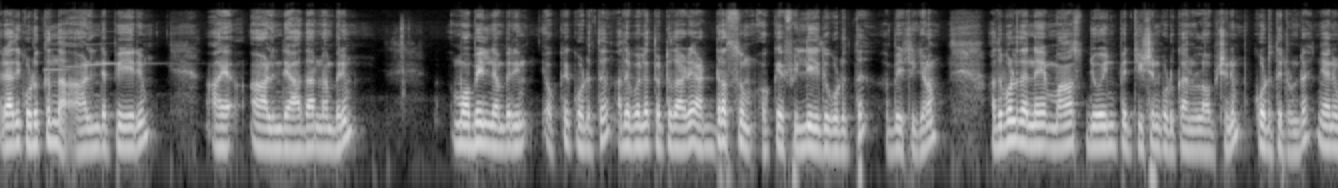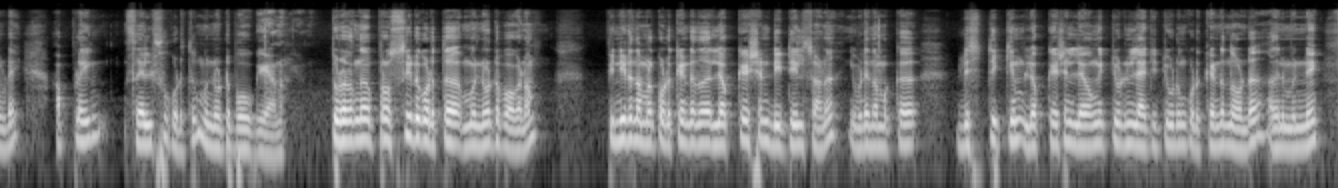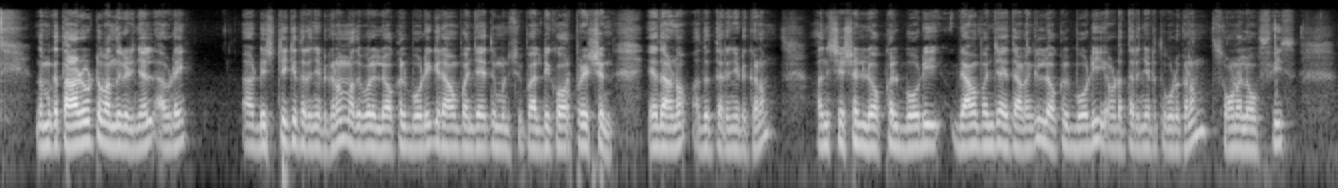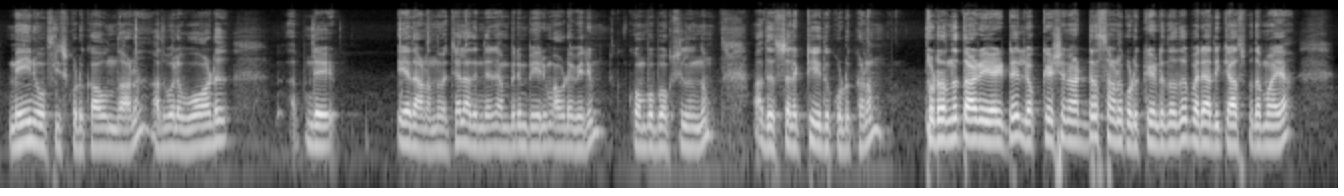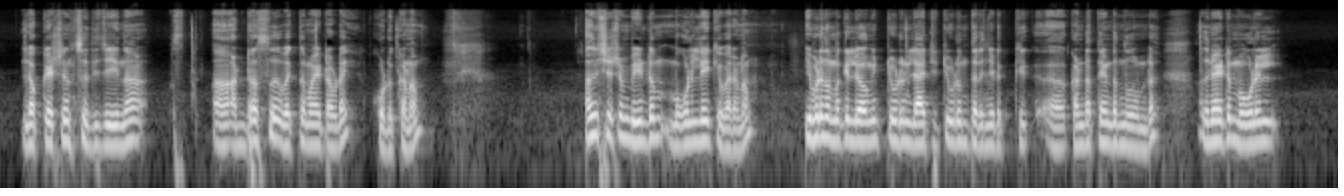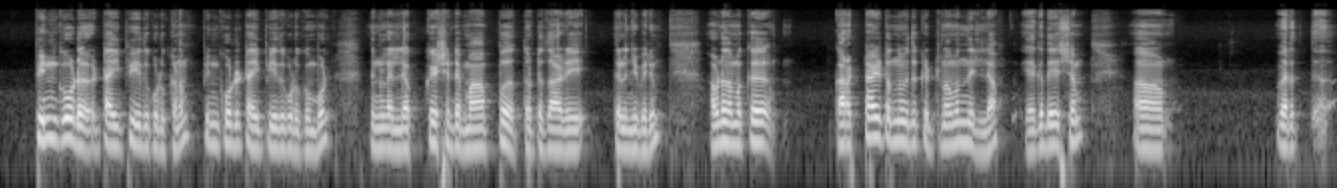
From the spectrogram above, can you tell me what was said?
പരാതി കൊടുക്കുന്ന ആളിന്റെ പേരും ആളിന്റെ ആധാർ നമ്പരും മൊബൈൽ നമ്പരും ഒക്കെ കൊടുത്ത് അതേപോലെ തൊട്ട് താഴെ അഡ്രസ്സും ഒക്കെ ഫില്ല് ചെയ്ത് കൊടുത്ത് അപേക്ഷിക്കണം. അതുപോലെ തന്നെ മാസ് ജോയിൻ പെറ്റീഷൻ കൊടുക്കാനുള്ള ഓപ്ഷനും കൊടുത്തിട്ടുണ്ട്. ഞാനിവിടെ അപ്ലൈയിങ് സെൽഫ് കൊടുത്ത് മുന്നോട്ട് പോവുകയാണ്. തുടർന്ന് പ്രൊസീഡ് കൊടുത്ത് മുന്നോട്ട് പോകണം. പിന്നീട് നമ്മൾ കൊടുക്കേണ്ടത് ലൊക്കേഷൻ ഡീറ്റെയിൽസ് ആണ്. ഇവിടെ നമുക്ക് ഡിസ്ട്രിക്റ്റും ലൊക്കേഷൻ ലോങ്ങിറ്റ്യൂഡും ലാറ്റിറ്റ്യൂഡും കൊടുക്കേണ്ടതുകൊണ്ട് അതിന് മുന്നേ നമുക്ക് താഴോട്ട് വന്നു കഴിഞ്ഞാൽ അവിടെ ഡിസ്ട്രിക്റ്റ് തിരഞ്ഞെടുക്കണം. അതുപോലെ local body grama panchayat municipality corporation ഏതാണോ അത് തിരഞ്ഞെടുക്കണം. അതിനുശേഷം ലോക്കൽ ബോഡി ഗ്രാമപഞ്ചായത്താണെങ്കിൽ ലോക്കൽ ബോഡി അവിടെ തിരഞ്ഞെടുത്ത് കൊടുക്കണം. സോണൽ ഓഫീസ് മെയിൻ ഓഫീസ് കൊടുക്കാവുന്നതാണ്. അതുപോലെ വാർഡ് ഏതാണെന്ന് വെച്ചാൽ അതിന്റെ നമ്പരും പേരും അവിടെ വരും. കോംബോ ബോക്സിൽ നിന്നും അത് സെലക്ട് ചെയ്ത് കൊടുക്കണം. തുടർന്ന് താഴെയായിട്ട് ലൊക്കേഷൻ അഡ്രസ്സാണ് കൊടുക്കേണ്ടുന്നത്. പരാതിക്കാസ്പദമായ ലൊക്കേഷൻ സ്ഥിതി ചെയ്യുന്ന അഡ്രസ്സ് വ്യക്തമായിട്ട് അവിടെ കൊടുക്കണം. അതിനുശേഷം വീണ്ടും മുകളിലേക്ക് വരണം. ഇവിടെ നമുക്ക് ലോങ്ങിറ്റ്യൂഡും ലാറ്റിറ്റ്യൂഡും തിരഞ്ഞെടുക്ക കണ്ടെത്തേണ്ടതുണ്ട് അതിനായിട്ട് മുകളിൽ പിൻകോഡ് ടൈപ്പ് ചെയ്ത് കൊടുക്കണം. പിൻകോഡ് ടൈപ്പ് ചെയ്ത് കൊടുക്കുമ്പോൾ നിങ്ങളുടെ ലൊക്കേഷന്റെ മാപ്പ് തൊട്ട് താഴെ തെളിഞ്ഞു വരും. അവിടെ നമുക്ക് കറക്റ്റായിട്ടൊന്നും ഇത് കിട്ടണമെന്നില്ല. ഏകദേശം വര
